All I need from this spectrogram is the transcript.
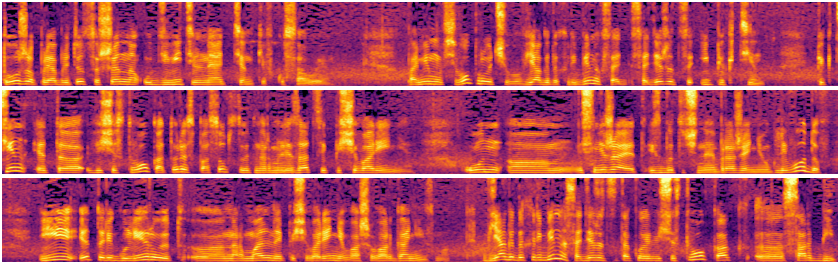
тоже приобретет совершенно удивительные оттенки вкусовые. Помимо всего прочего, в ягодах рябинах сод- содержится и пектин. Пектин – это вещество, которое способствует нормализации пищеварения. Он э, снижает избыточное брожение углеводов, и это регулирует э, нормальное пищеварение вашего организма. В ягодах рябины содержится такое вещество, как э, сорбит.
